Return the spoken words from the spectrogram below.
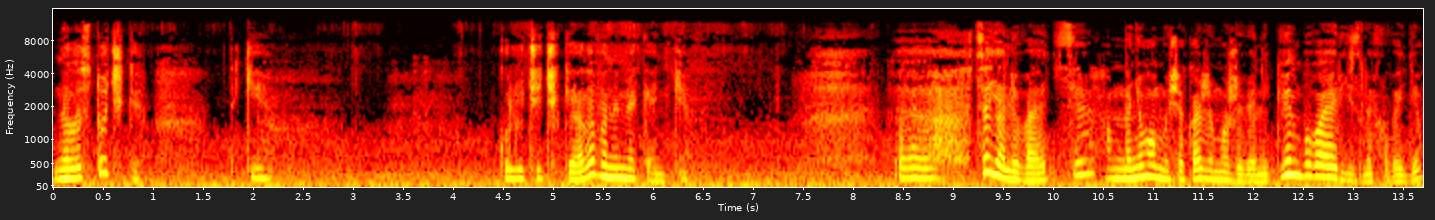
не листочки, такі колючечки, але вони м'якенькі. Е, Це ялівець, на нього ми ще кажемо живельник. Він буває різних видів.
